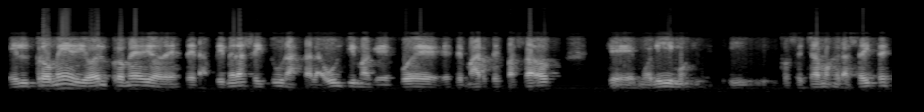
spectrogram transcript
el promedio, el promedio desde la primera aceituna hasta la última que fue este martes pasado, que molimos y cosechamos el aceite,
